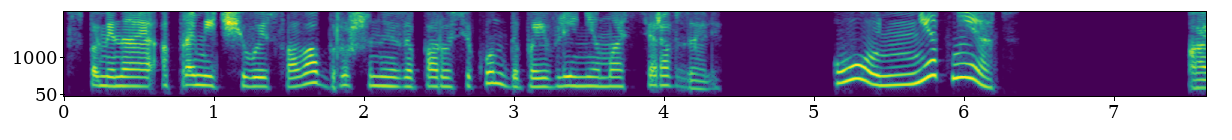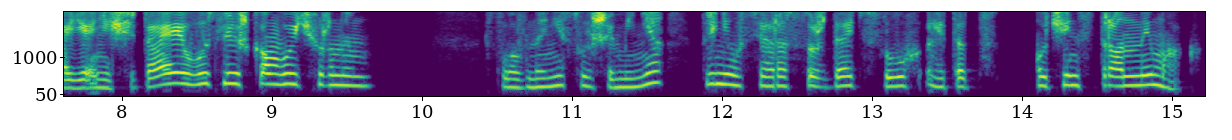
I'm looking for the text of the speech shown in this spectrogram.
вспоминая опрометчивые слова, брошенные за пару секунд до появления мастера в зале. «О, нет-нет, «А я не считаю его слишком вычурным». Словно не слыша меня, принялся рассуждать вслух этот очень странный маг.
